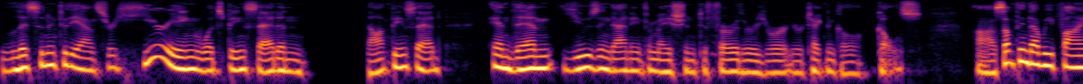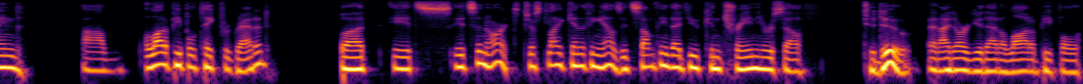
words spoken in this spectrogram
listening to the answer, hearing what's being said and not being said, and then using that information to further your, your technical goals. Uh, something that we find um, a lot of people take for granted, but it's it's an art, just like anything else. It's something that you can train yourself to do. And I'd argue that a lot of people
